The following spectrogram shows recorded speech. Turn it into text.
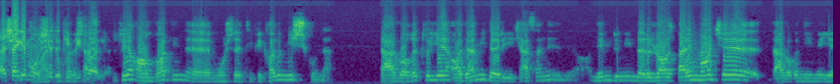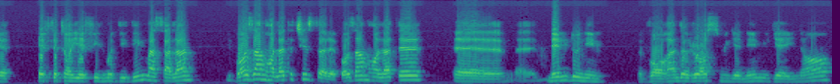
قشنگ مرشد تیپیکاله. توی آنوارد این مرشد تیپیکال رو میشکنن در واقع تو یه آدمی داری که اصلا نمی‌دونی این داره راز برای ما که در واقع نیمه افتتاحی فیلم رو دیدیم مثلا بازم حالت چیز داره. بازم حالت نمی‌دونیم. واقعا داره راست میگه نمیگه اینا.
